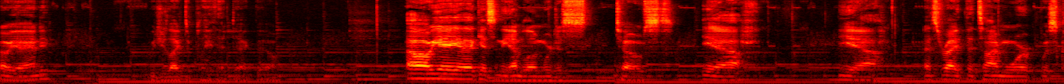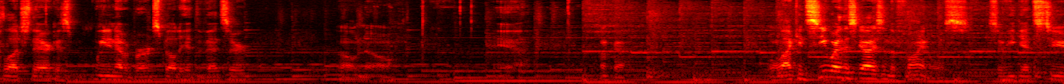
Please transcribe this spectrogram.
Oh yeah, Andy. Would you like to play that deck though? Oh, yeah, yeah, that gets in the emblem. We're just toast. Yeah. Yeah. That's right, the Time Warp was clutch there because we didn't have a burn spell to hit the Venser. Oh, no. Yeah. Okay. Well, I can see why this guy's in the finals. So he gets to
